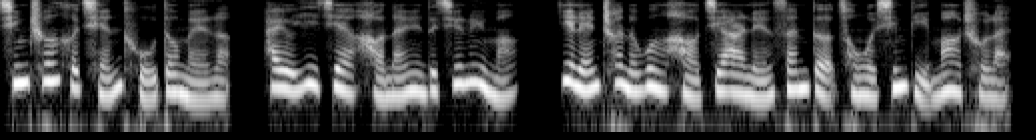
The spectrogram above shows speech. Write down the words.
青春和前途都没了，还有遇见好男人的几率吗？一连串的问号接二连三的从我心底冒出来，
